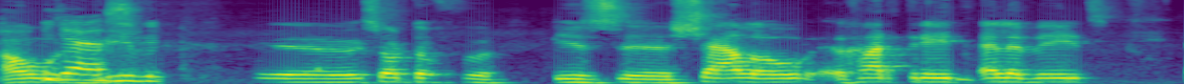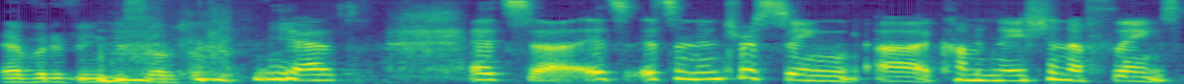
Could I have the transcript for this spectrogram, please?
Our yes. breathing uh, sort of uh, is uh, shallow, heart rate elevates, everything is sort of yes it's uh, it's it's an interesting uh, combination of things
